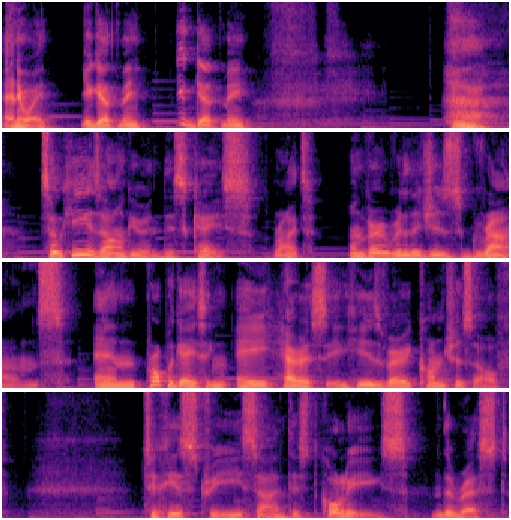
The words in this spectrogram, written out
Anyway, you get me. You get me. so he is arguing this case, right? On very religious grounds and propagating a heresy he is very conscious of to his three scientist colleagues, the rest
